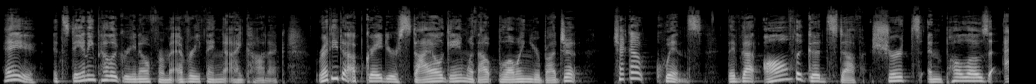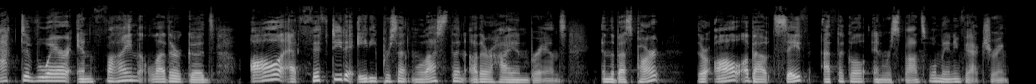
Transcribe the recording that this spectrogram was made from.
Hey, it's Danny Pellegrino from Everything Iconic. Ready to upgrade your style game without blowing your budget? Check out Quince. They've got all the good stuff shirts and polos, activewear, and fine leather goods, all at 50 to 80% less than other high end brands. And the best part? They're all about safe, ethical, and responsible manufacturing.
